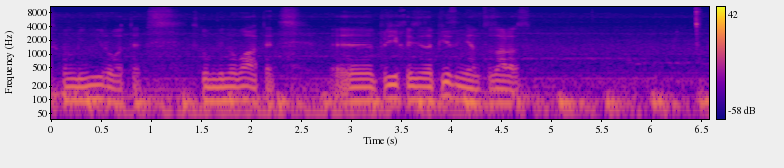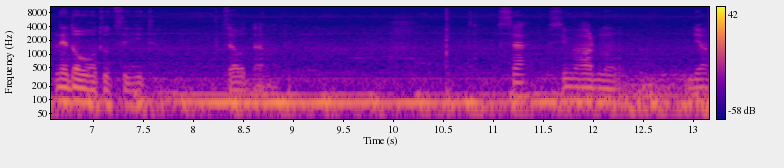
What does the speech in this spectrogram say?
скомбінірувати, скомбінувати. Е, приїхав зі запізненням, то зараз недовго тут сидіти. Це одне радує. Все, всім гарного дня.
